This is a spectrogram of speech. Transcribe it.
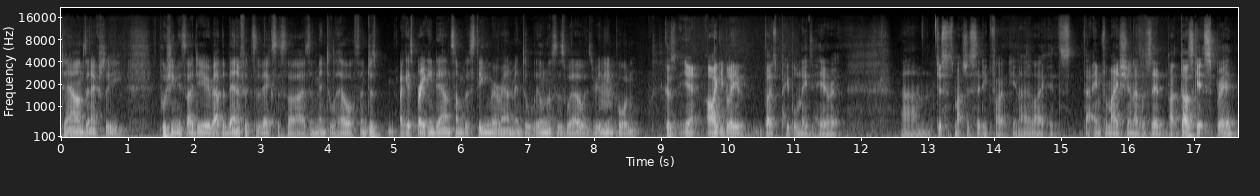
towns and actually pushing this idea about the benefits of exercise and mental health and just I guess breaking down some of the stigma around mental illness as well is really Mm. important. Because yeah, arguably those people need to hear it um, just as much as city folk. You know, like it's that information, as I said, like does get spread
